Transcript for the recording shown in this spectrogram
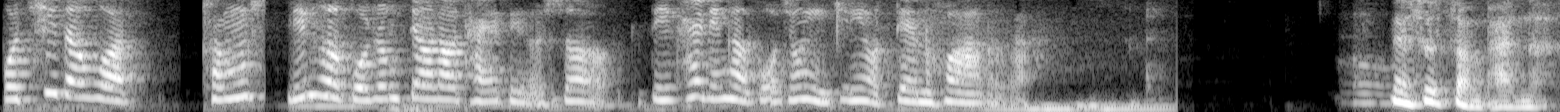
我记得我从联合国中调到台北的时候，离开联合国中已经有电话了啦。那是转盘了，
